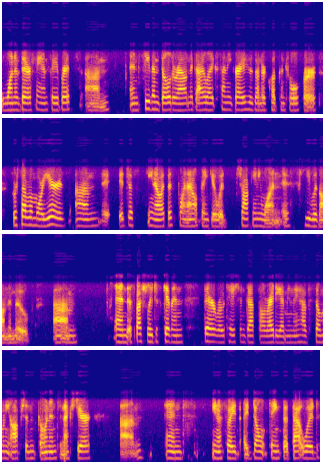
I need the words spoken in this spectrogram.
one of their fan favorites um, and see them build around a guy like Sonny Gray, who's under club control for for several more years. Um, it, it just, you know, at this point, I don't think it would shock anyone if he was on the move, um, and especially just given their rotation depth already. I mean, they have so many options going into next year, um, and you know, so I I don't think that that would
